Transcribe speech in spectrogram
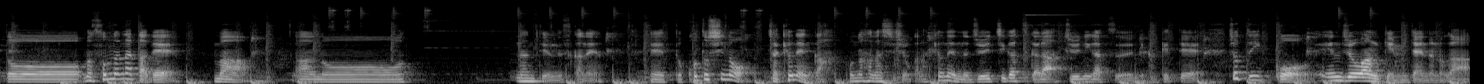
っとまあ、そんな中でまああのー、なんて言うんですかね。えっと今年のじゃあ去年か。この話しようかな。去年の11月から12月にかけてちょっと1個炎上案件みたいなのが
